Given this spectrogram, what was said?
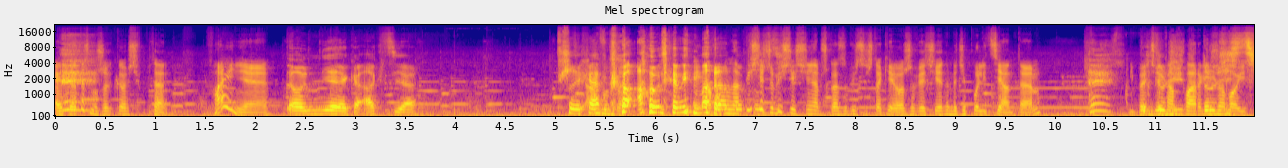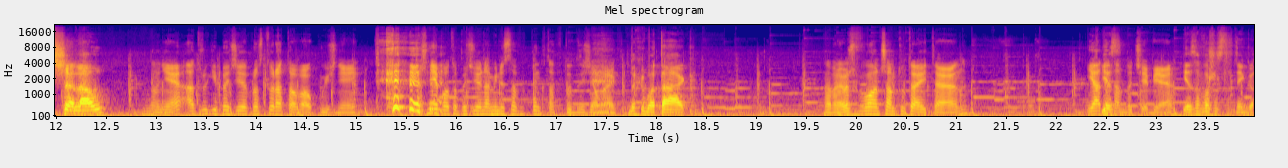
Ej, to ja też może kogoś, ten, fajnie. O nie, jaka akcja. A może- go autem i Ej, ma a ranę napiszcie, post- czy byście chcieli na przykład zrobić coś takiego, że wiecie, jeden będzie policjantem i będzie tam paraliżował i strzelał. No nie, a drugi będzie po prostu ratował później. Też nie, bo to będzie na minusowych punktach wtedy ziomek. No chyba tak. Dobra, już wyłączam tutaj ten. Jadę Jest. tam do ciebie. Ja zawożę ostatniego.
